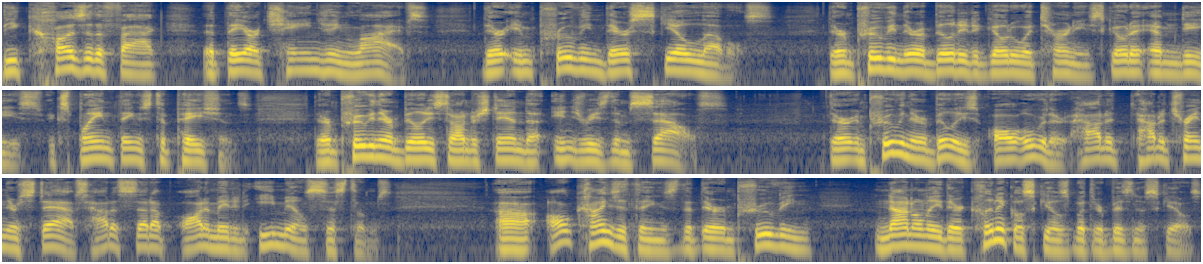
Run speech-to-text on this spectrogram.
because of the fact that they are changing lives. They're improving their skill levels. They're improving their ability to go to attorneys, go to MDs, explain things to patients. They're improving their abilities to understand the injuries themselves. They're improving their abilities all over there. How to how to train their staffs, how to set up automated email systems, uh, all kinds of things that they're improving not only their clinical skills, but their business skills.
